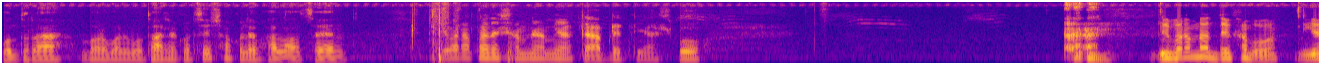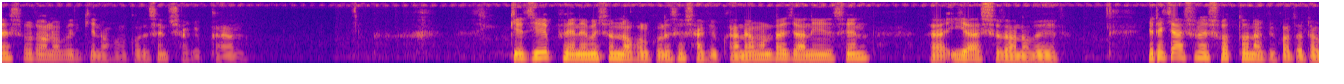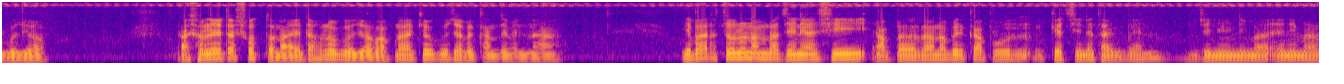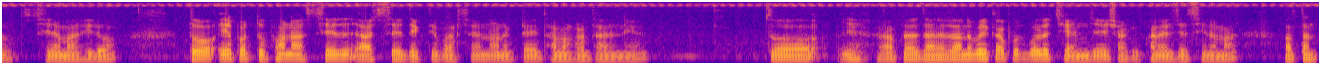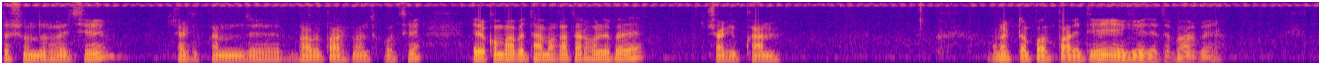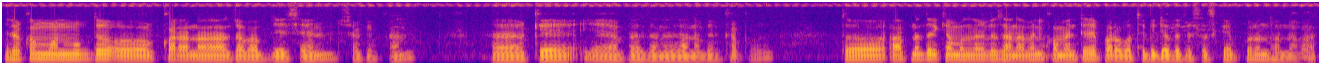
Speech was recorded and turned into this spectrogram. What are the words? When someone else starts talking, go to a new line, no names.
বন্ধুরা, বরাবরের মতো আশা করছি সকলে ভালো আছেন। এবার আপনাদের সামনে আমি একটা আপডেট নিয়ে আসব। এবার আমরা দেখাবো ইয়াস ও রণবীর কে নকল করেছেন শাকিব খান। কেজিএফ অ্যানিমেশন নকল করেছে শাকিব খান, এমনটাই জানিয়েছেন ইয়াস রণবীর। এটা কি আসলে সত্য নাকি কতটা গুজব? আসলে এটা সত্য না, এটা হলো গুজব। আপনারা কেউ গুজবে কান দেবেন না। এবার চলুন আমরা জেনে আসি, আপনারা রণবীর কাপুরকে চিনে থাকবেন, যিনি অ্যানিমাল সিনেমার হিরো। তো এরপর তুফান আসছে আসছে দেখতে পাচ্ছেন অনেকটাই ধামাকার ধারে নিয়ে। তো আপনারা জানেন রণবীর কাপুর বলেছেন যে শাকিব খানের যে সিনেমা অত্যন্ত সুন্দর হয়েছে, শাকিব খান যেভাবে পারফরমেন্স করছে এরকমভাবে ধামাকাতার হলে পরে শাকিব খান অনেকটা পথ পাড়ি দিয়ে এগিয়ে যেতে পারবে। এরকম মনমুগ্ধ ও করানোর জবাব দিয়েছেন শাকিব খান কে আপনারা জানেন রণবীর কাপুর। তো আপনাদের কেমন লাগল জানাবেন কমেন্টে। পরবর্তী ভিডিও পেতে সাবস্ক্রাইব করুন। ধন্যবাদ।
